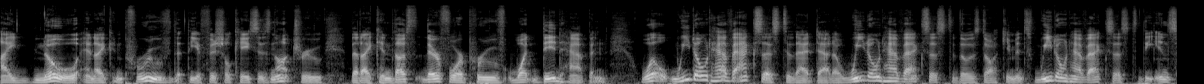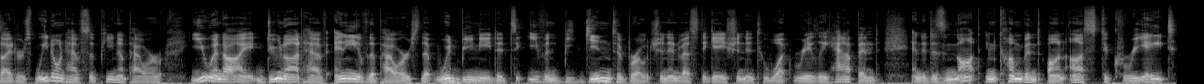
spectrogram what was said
I know and I can prove that the official case is not true, that I can thus therefore prove what did happen. Well, we don't have access to that data. We don't have access to those documents. We don't have access to the insiders. We don't have subpoena power. You and I do not have any of the powers that would be needed to even begin to broach an investigation into what really happened. And it is not incumbent on us to create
